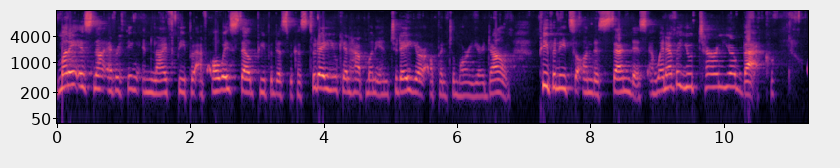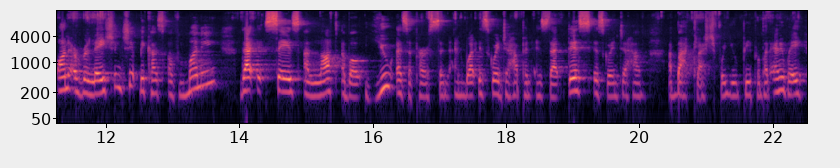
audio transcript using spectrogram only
Money is not everything in life, people. I've always tell people this because today you can have money and today you're up and tomorrow you're down. People need to understand this. And whenever you turn your back on a relationship because of money, that it says a lot about you as a person. And what is going to happen is that this is going to have a backlash for you people. But anyway,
